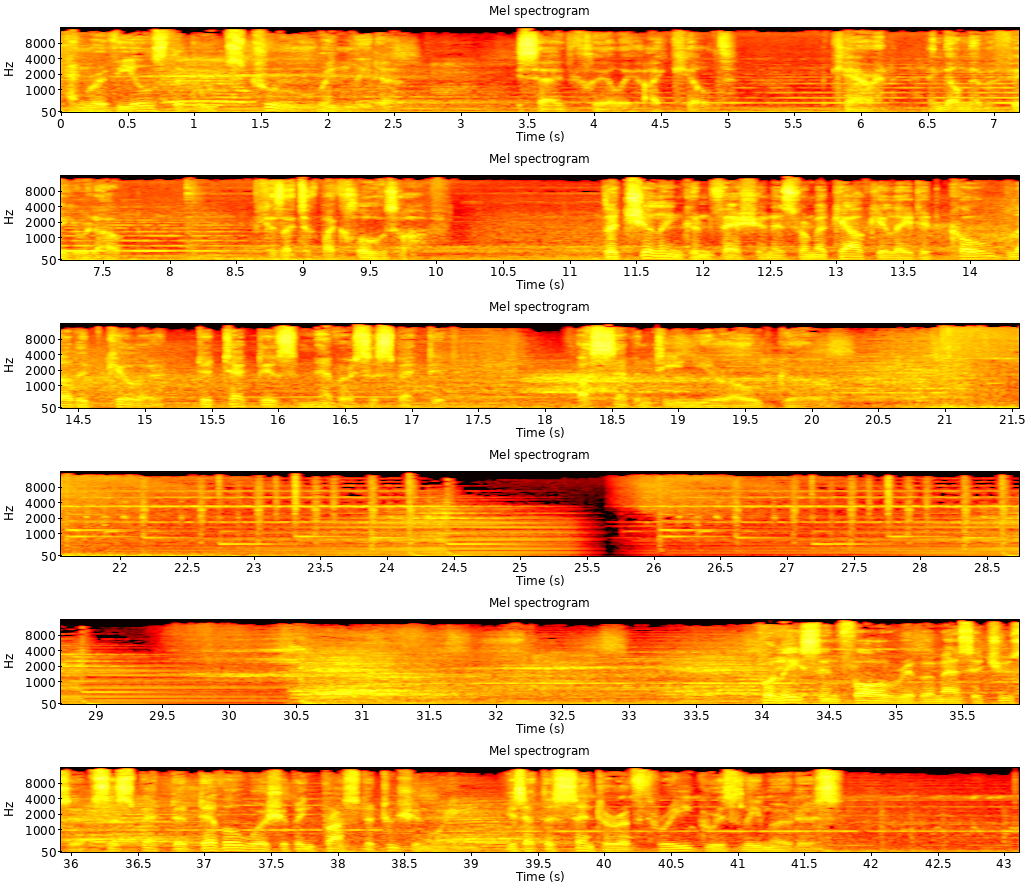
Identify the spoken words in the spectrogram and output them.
and reveals the group's true ringleader. He said clearly, I killed Karen, and they'll never figure it out because I took my clothes off. The chilling confession is from a calculated, cold-blooded killer detectives never suspected. A 17-year-old girl. Police in Fall River, Massachusetts suspect a devil-worshipping prostitution ring is at the center of three grisly murders.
